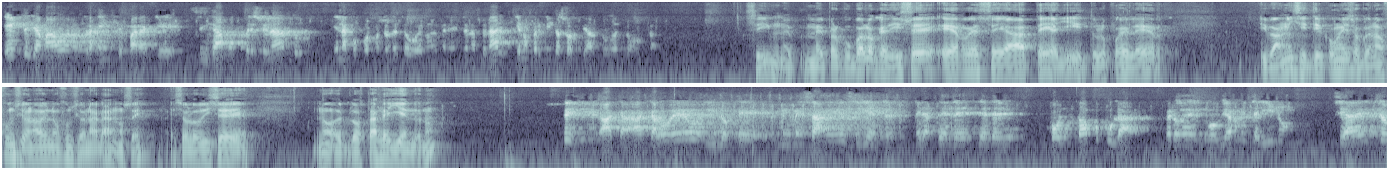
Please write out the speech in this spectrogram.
este llamado a nuestra gente para que sigamos presionando en la conformación de este gobierno de emergencia nacional que nos permita sortear todo esto. Sí, me preocupa lo que dice RCAT allí, tú lo puedes leer. Y van a insistir con eso que no ha funcionado y no funcionará, no sé. Eso lo dice no, lo estás leyendo, ¿no? Sí, acá, acá lo veo y lo que mi mensaje es el siguiente. Mira, desde, desde voluntad popular, pero desde el gobierno interino se ha hecho,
